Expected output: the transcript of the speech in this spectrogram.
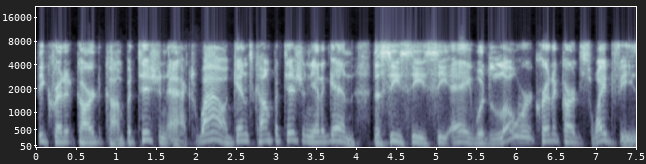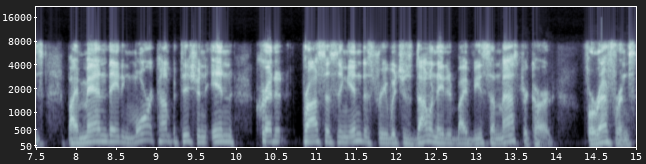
the Credit Card Competition Act. Wow, against competition yet again. The CCCA would lower credit card swipe fees by mandating more competition in credit processing industry, which is dominated by Visa and MasterCard. For reference,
